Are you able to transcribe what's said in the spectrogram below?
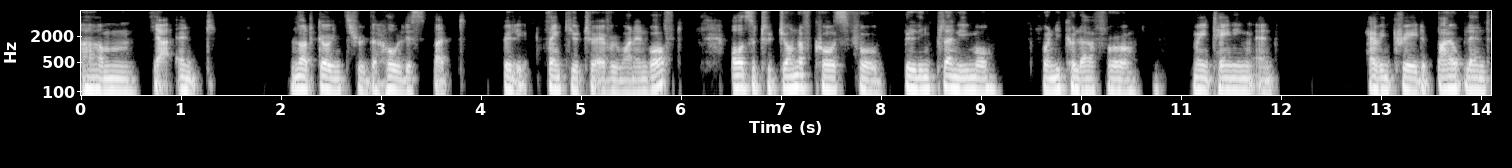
Um, yeah, and not going through the whole list, but really thank you to everyone involved. Also to John, of course, for building Planemo, for Nicola for maintaining and having created BioBlend.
